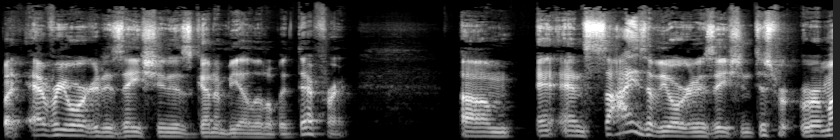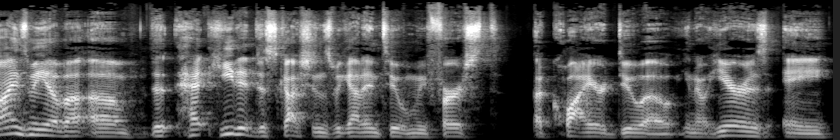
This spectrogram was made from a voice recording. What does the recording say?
but every organization is going to be a little bit different. Um, and, and, size of the organization just r- reminds me of a, um, the heated discussions we got into when we first acquired Duo. You know, here is a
